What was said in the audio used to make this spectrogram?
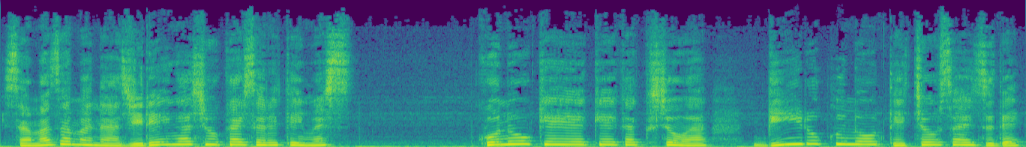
様々な事例が紹介されています。この経営計画書は B6 の手帳サイズで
